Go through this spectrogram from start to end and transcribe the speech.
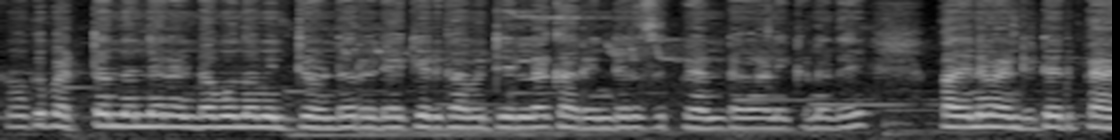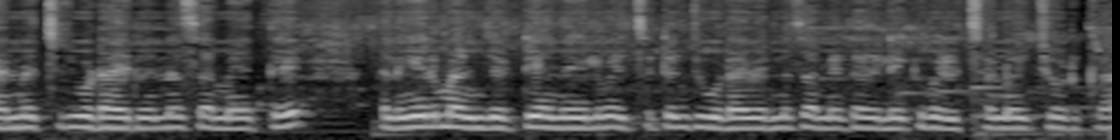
നമുക്ക് പെട്ടെന്ന് തന്നെ രണ്ടോ മൂന്നോ മിനിറ്റ് കൊണ്ട് റെഡിയാക്കി എടുക്കാൻ പറ്റിയുള്ള കറിന്റെ റെസിപ്പിയാണ് കാണിക്കുന്നത് അപ്പം അതിന് വേണ്ടിയിട്ട് ഒരു പാൻ വെച്ച് ചൂടായിരുന്ന സമയത്ത് അല്ലെങ്കിൽ ഒരു മൺചട്ടി എന്തെങ്കിലും വെച്ചിട്ടും ചൂടായി വരുന്ന സമയത്ത് അതിലേക്ക് വെളിച്ചെണ്ണ ഒഴിച്ച് കൊടുക്കുക.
